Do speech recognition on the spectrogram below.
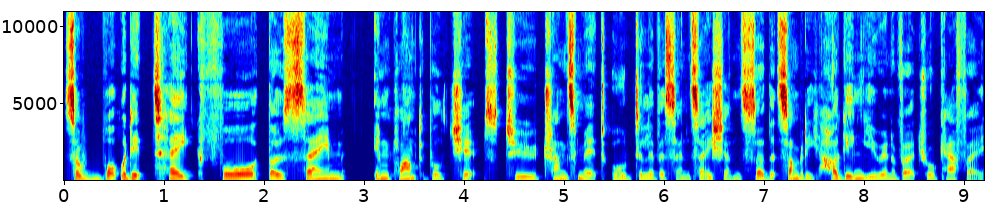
So, what would it take for those same implantable chips to transmit or deliver sensations so that somebody hugging you in a virtual cafe,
